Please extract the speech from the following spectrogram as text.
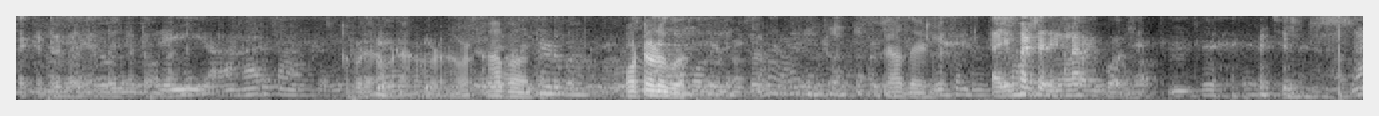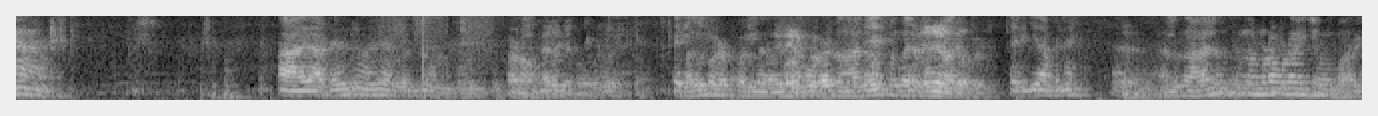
സെക്രട്ടറി ആ ഭാഗത്ത്. ഫോട്ടോ എടുക്കുക ആ. സൈഡിൽ കരിമാഷ അത് കുഴപ്പമില്ല. നാല് ദിവസം വരുമ്പോൾ മാറി. അല്ല നാല് ദിവസം നമ്മുടെ കൂടെ ആയിരിക്കും. മാറി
